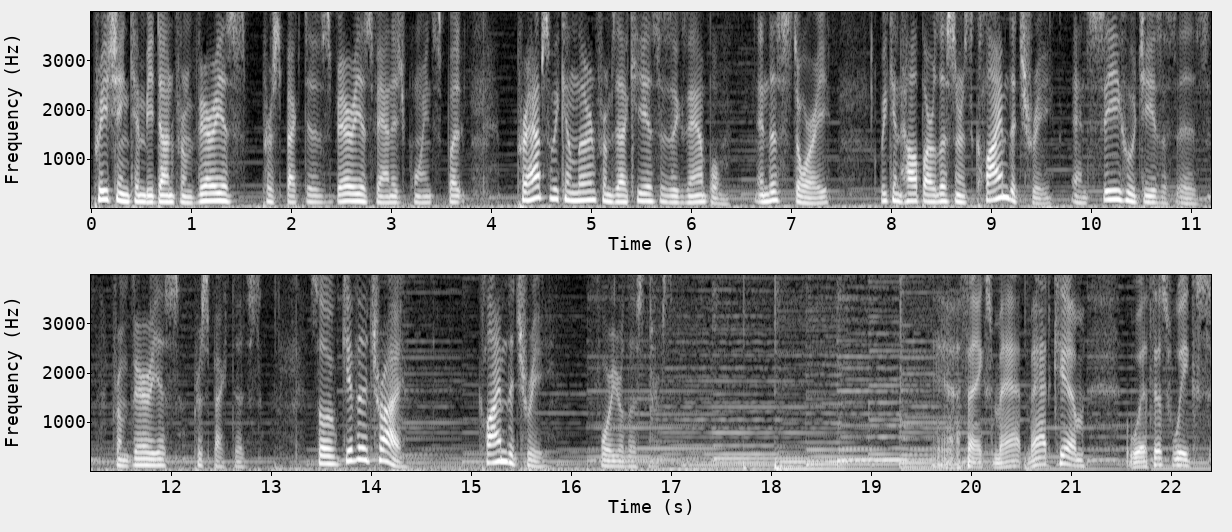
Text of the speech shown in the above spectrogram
Preaching can be done from various perspectives, various vantage points, but perhaps we can learn from Zacchaeus' example. In this story, we can help our listeners climb the tree and see who Jesus is from various perspectives. So give it a try. Climb the tree for your listeners. Yeah, thanks, Matt. Matt Kim with this week's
